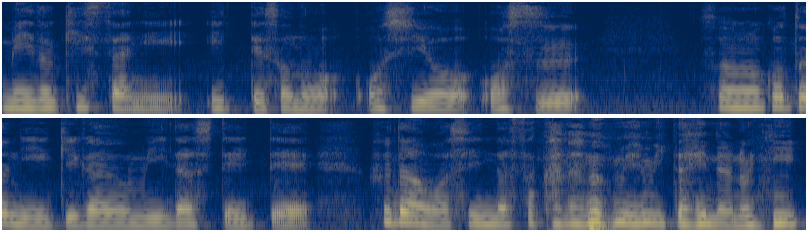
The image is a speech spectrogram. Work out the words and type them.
メイド喫茶に行ってその推しを押す、そのことに生きがいを見出していて、普段は死んだ魚の目みたいなのに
